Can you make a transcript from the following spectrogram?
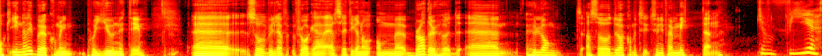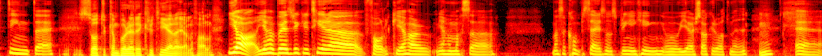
Och innan vi börjar komma in på Unity, eh, så vill jag fråga Elsa lite grann om, om eh, Brotherhood. Eh, hur långt, alltså du har kommit till, till ungefär mitten, Jag vet inte. så att du kan börja rekrytera i alla fall. Ja, jag har börjat rekrytera folk. Jag har, jag har massa, massa kompisar som springer kring och gör saker åt mig. Mm. Eh,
